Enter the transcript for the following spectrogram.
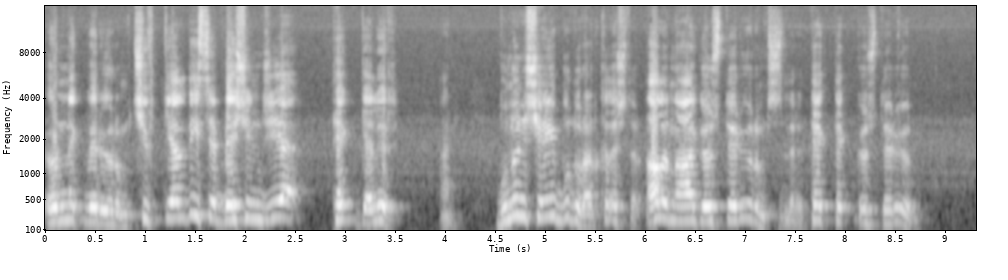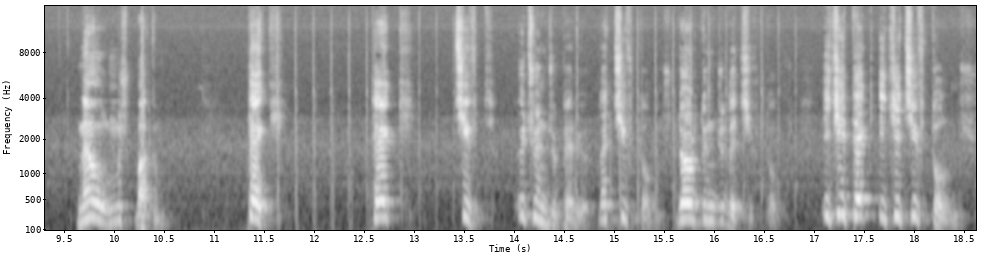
örnek veriyorum çift geldiyse beşinciye tek gelir. Hani bunun şeyi budur arkadaşlar. Alın ha gösteriyorum sizlere. Tek tek gösteriyorum. Ne olmuş bakın. Tek tek, çift. Üçüncü periyotta çift olmuş. Dördüncü de çift olmuş. İki tek, iki çift olmuş.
